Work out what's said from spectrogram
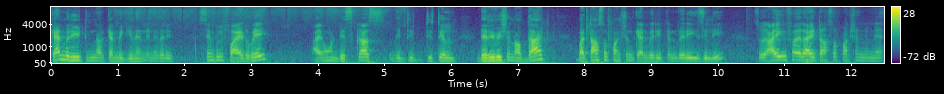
can be written or can be given in a very simplified way. I will not discuss the de detailed derivation of that, but transfer function can be written very easily. So, I if I write transfer function in a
